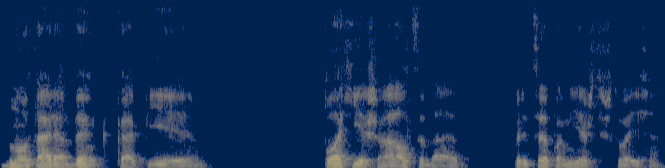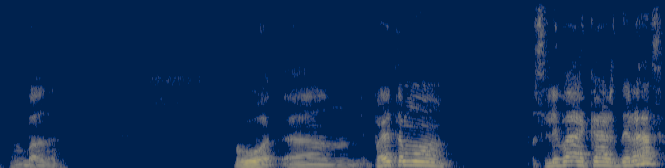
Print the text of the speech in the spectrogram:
Ну, Таря Денк, копи, плохие шалцы, да, прицепом ешьте, что еще, база. Вот, эм, поэтому, сливая каждый раз,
